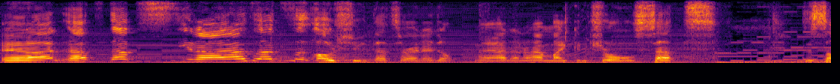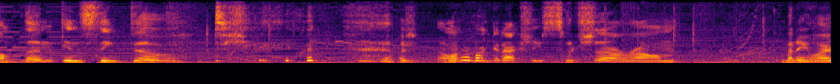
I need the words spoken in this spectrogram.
and I, that's, that's, you know, that's, that's, oh shoot, that's right, I don't, I don't have my control set to something instinctive. I wonder if I could actually switch that around. But anyway,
